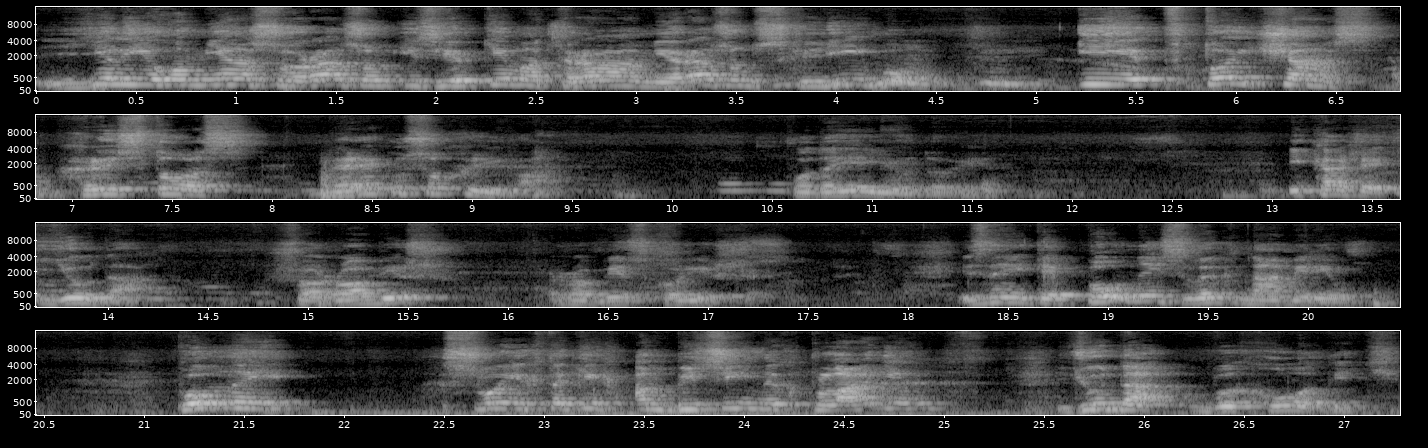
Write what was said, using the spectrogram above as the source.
їли його м'ясо разом із гіркими травами, разом з хлібом. І в той час Христос бере кусок хліба, подає Юдові і каже: Юда, що робиш, роби скоріше. І знаєте, повний злих намірів, повний своїх таких амбіційних планів, Юда виходить.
